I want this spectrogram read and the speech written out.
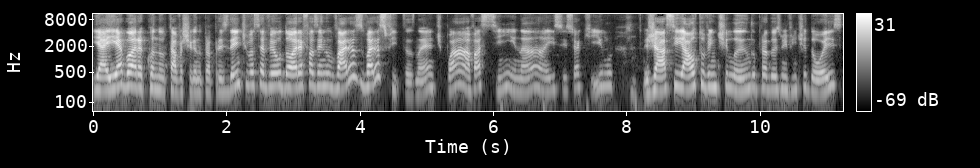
E aí, agora, quando estava chegando para presidente, você vê o Dória fazendo várias, várias fitas, né? Tipo, ah, vacina, ah, isso, isso e aquilo, já se autoventilando para 2022.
